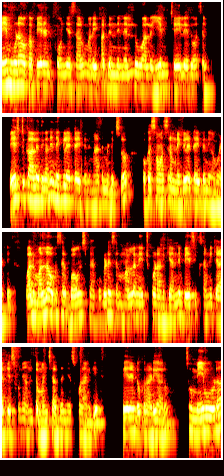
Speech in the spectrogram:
మేము కూడా ఒక పేరెంట్ ఫోన్ చేశారు. మరి పద్దెనిమిది నెలలు వాళ్ళు ఏం చేయలేదు అసలు. వేస్ట్ కాలేదు కానీ నెగ్లెక్ట్ అయిపోయింది మ్యాథమెటిక్స్లో. ఒక సంవత్సరం నెగ్లెక్ట్ అయిపోయింది కాబట్టి. వాళ్ళు మళ్ళీ ఒకసారి బౌన్స్ బ్యాక్ ఒకటేసారి మళ్ళీ నేర్చుకోవడానికి అన్ని బేసిక్స్ అన్ని క్యాచ్ చేసుకుని అంత మంచి అర్థం చేసుకోవడానికి పేరెంట్ ఒకరు అడిగారు. సో మేము కూడా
